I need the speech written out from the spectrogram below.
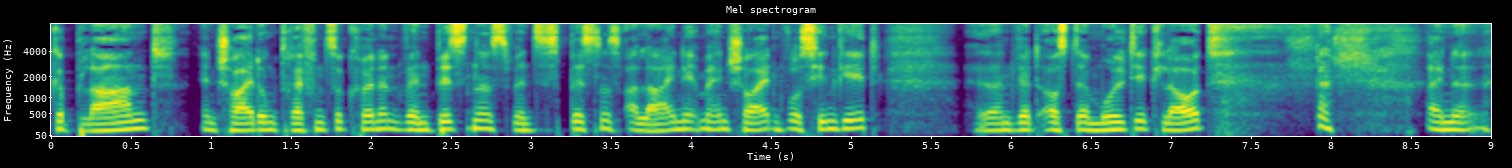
geplant Entscheidungen treffen zu können. Wenn Business, wenn das Business alleine immer entscheiden, wo es hingeht, dann wird aus der Multicloud eine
